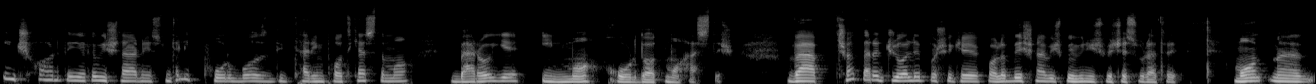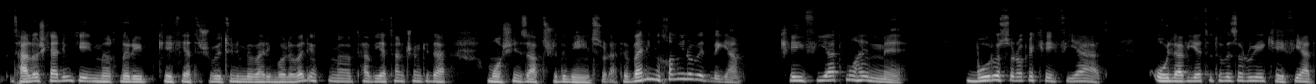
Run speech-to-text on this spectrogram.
این چهار دقیقه بیشتر نیست. ولی پربازدیدترین پادکست ما برای این ماه خورداد ماه هستش. و شاید برای جالب باشه که بالا بشنویش ببینیش به چه صورته. ما تلاش کردیم که این مقداری کیفیتش رو بتونیم ببریم بالا ولی طبیعتا چون که در ماشین ضبط شده به این صورته. ولی می‌خوام این رو بهت بگم. کیفیت مهمه. برو سراغ کیفیت. اولویت تو بذار روی کیفیت.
